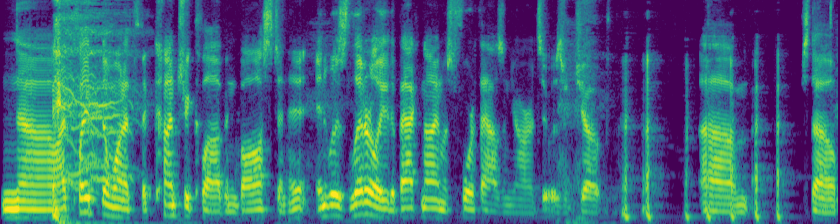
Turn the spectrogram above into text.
No, I played the one at the Country Club in Boston. It, it was literally the back nine was four thousand yards. It was a joke. Um, so,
